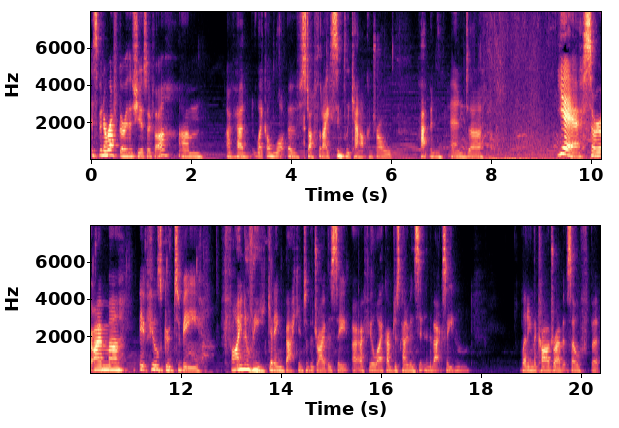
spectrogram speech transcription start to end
it's been a rough go this year so far. Um, I've had like a lot of stuff that I simply cannot control happen, and uh, yeah, so I'm. Uh, it feels good to be finally getting back into the driver's seat. I, I feel like I've just kind of been sitting in the back seat and letting the car drive itself, but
